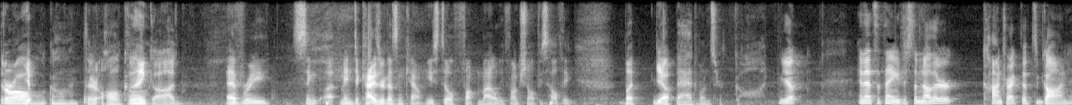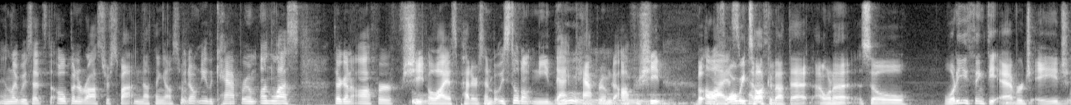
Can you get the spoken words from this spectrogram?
They're all Yep. gone. They're all gone. thank God. Every single. I mean, DeKeyser doesn't count. He's still fun- mildly functional if he's healthy, but Yep. the bad ones are gone. Yep. And that's the thing, just another contract that's gone. And like we said, it's to open a roster spot and nothing else. We don't need the cap room unless they're going to offer sheet Ooh. Elias Pettersson, but we still don't need that Ooh. cap room to offer sheet. But Elias before we Pettersson. talk about that, I want to. So, what do you think the average age?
